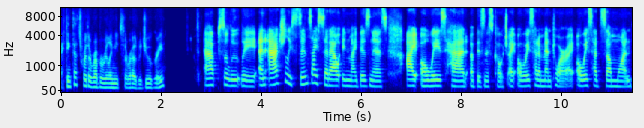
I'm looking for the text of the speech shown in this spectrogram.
I think that's where the rubber really meets the road. Would you agree? Absolutely. And actually, since I set out in my business, I always had a business coach. I always had a mentor. I always had someone,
